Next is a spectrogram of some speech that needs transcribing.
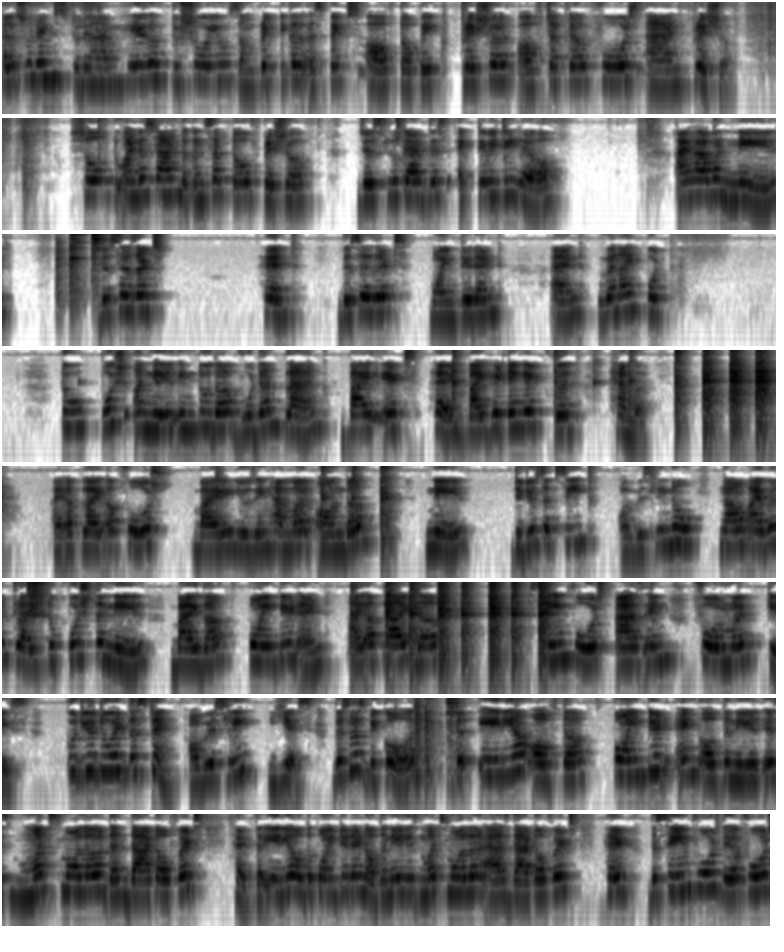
Hello students, today I am here to show you some practical aspects of topic pressure of chapter force and pressure. So to understand the concept of pressure, just look at this activity here. I have a nail. This is its head. This is its pointed end. And when I put to push a nail into the wooden plank by its head by hitting it with hammer. I apply a force by using hammer on the nail. Did you succeed? Obviously no. Now I will try to push the nail by the pointed end. I apply the same force as in former case. Could you do it this time? Obviously, yes. This is because the area of the pointed end of the nail is much smaller than that of its head. The area of the pointed end of the nail is much smaller as that of its head. The same force therefore,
